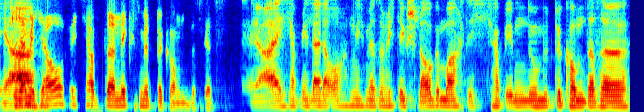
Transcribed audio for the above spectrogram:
Ja. Klär mich auf, ich habe da nichts mitbekommen bis jetzt. Ja, ich habe mich leider auch nicht mehr so richtig schlau gemacht. Ich habe eben nur mitbekommen, dass er,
